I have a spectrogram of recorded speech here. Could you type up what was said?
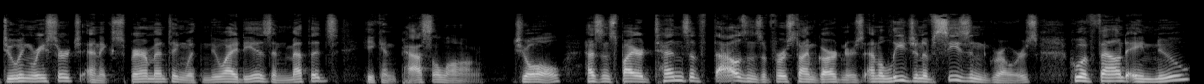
doing research, and experimenting with new ideas and methods he can pass along. Joel has inspired tens of thousands of first time gardeners and a legion of seasoned growers who have found a new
